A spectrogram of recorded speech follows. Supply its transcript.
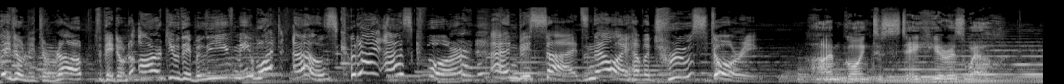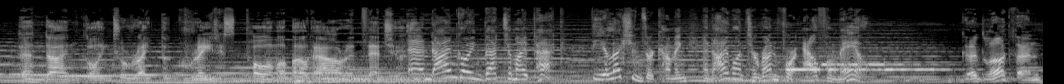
They don't interrupt, they don't argue, they believe me. What else could I ask for? And besides, now I have a true story. I'm going to stay here as well. And I'm going to write the greatest poem about our adventure. And I'm going back to my pack. The elections are coming, and I want to run for alpha male. Good luck then.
